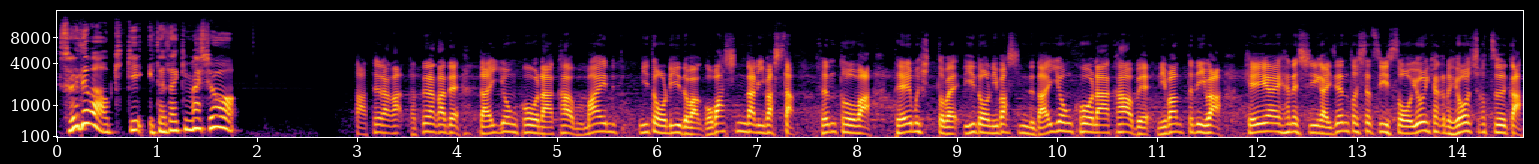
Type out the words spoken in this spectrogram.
それではお聞きいただきましょう縦長縦長で第4コーナーカーブ。前に2頭リードは5馬身になりました。先頭はテームヒットでリードを2馬身で第4コーナーカーブ。へ2番手には KI ヘネシーが依然として追走400の表彰通過。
